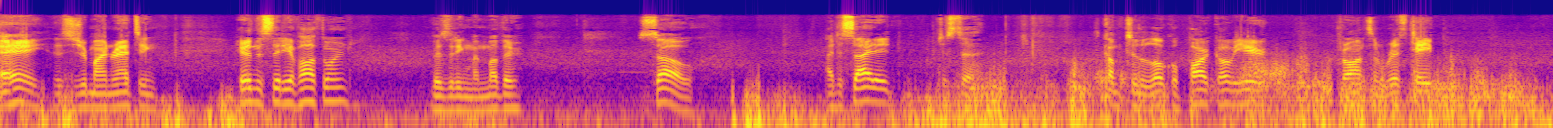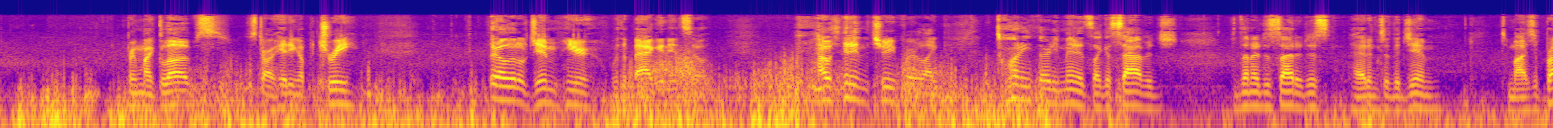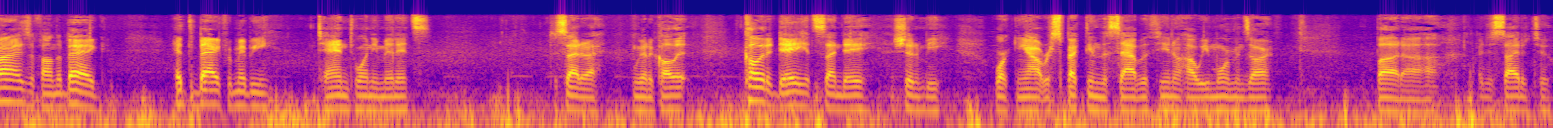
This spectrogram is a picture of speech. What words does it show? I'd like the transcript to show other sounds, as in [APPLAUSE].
Hey, this is your mind ranting here in the city of Hawthorne, visiting my mother. So, I decided just to come to the local park over here, throw on some wrist tape, bring my gloves, start hitting up a tree. There's a little gym here with a bag in it, so [LAUGHS] I was hitting the tree for like 20, 30 minutes like a savage. But then I decided to just head into the gym. To my surprise, I found the bag. Hit the bag for maybe 10, 20 minutes. Decided I, I'm gonna call it call it a day. It's Sunday. I shouldn't be working out, respecting the Sabbath. You know how we Mormons are. But uh, I decided to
